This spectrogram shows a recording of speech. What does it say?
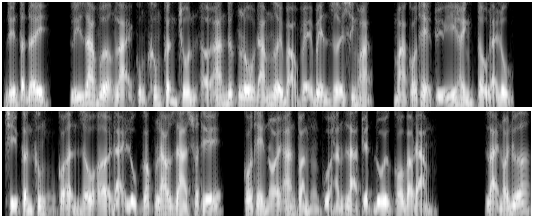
Đến tận đây, Lý Gia Vượng lại cũng không cần trốn ở An Đức Lô đám người bảo vệ bên dưới sinh hoạt, mà có thể tùy ý hành tẩu đại lục, chỉ cần không có ẩn dấu ở đại lục góc lao già xuất thế, có thể nói an toàn của hắn là tuyệt đối có bảo đảm. Lại nói nữa,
